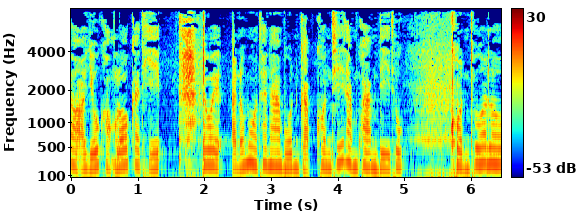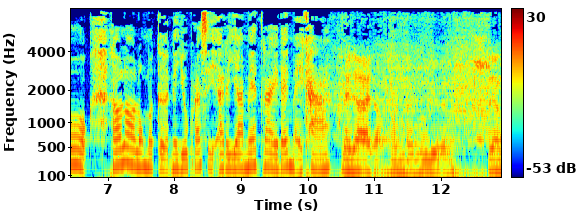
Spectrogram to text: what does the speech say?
ต่ออายุของโลกกทิพย์โดยอนุโมทนาบุญกับคนที่ทำความดีทุก คนทั่วโลกแล้วรอลงมาเกิดในยุคพระศรีอริยเมตไตรได้ไหมคะ ไม่ได้หรอกมันเป็นเรื่องเรื่อง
